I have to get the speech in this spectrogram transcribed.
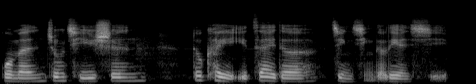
我们终其一生都可以一再的进行的练习，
